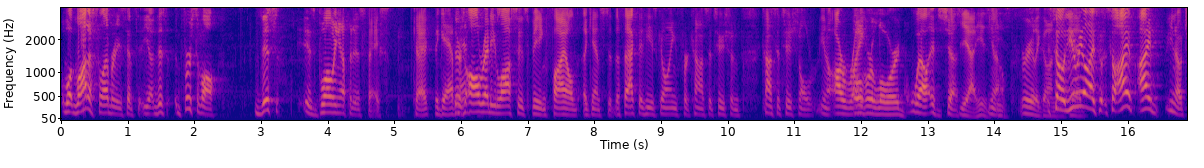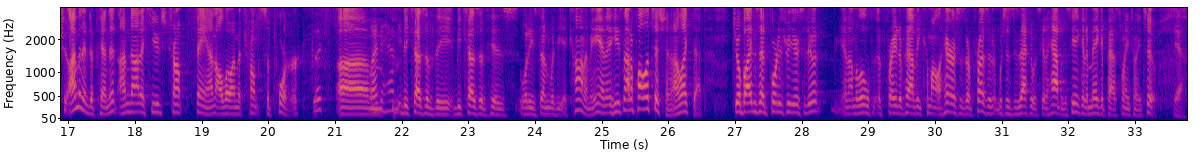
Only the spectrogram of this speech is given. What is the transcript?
Well, a lot of celebrities have. To, you know, this first of all, this is blowing up in his face. Okay, The Gavin There's already lawsuits being filed against it. The fact that he's going for constitution, constitutional, you know, our right. overlord. Well, it's just Yeah, he's, you know. he's really gone. So you realize, so I, I, you know, I'm an independent. I'm not a huge Trump fan, although I'm a Trump supporter. Good. Um, Glad to have you. Because of the because of his what he's done with the economy, and he's not a politician. I like that. Joe Biden's had 43 years to do it, and I'm a little afraid of having Kamala Harris as our president, which is exactly what's going to happen because he ain't going to make it past 2022. Yeah.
